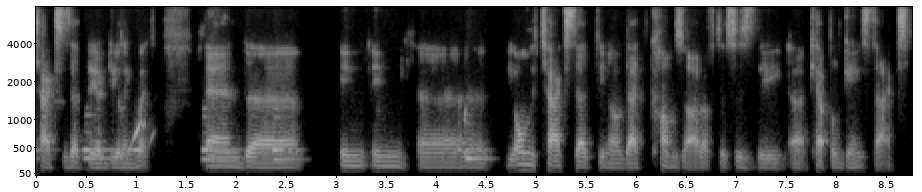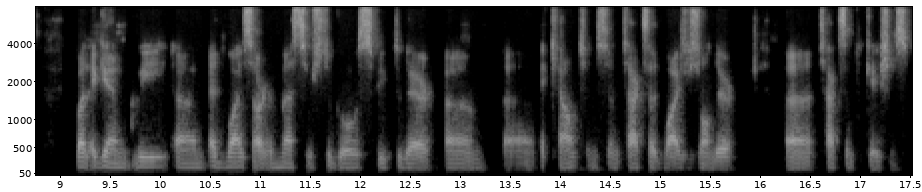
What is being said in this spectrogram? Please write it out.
taxes that they are dealing with, and in in uh, the only tax that you know that comes out of this is the uh, capital gains tax. But again, we um, advise our investors to go speak to their um, uh, accountants and tax advisors on their uh, tax implications.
